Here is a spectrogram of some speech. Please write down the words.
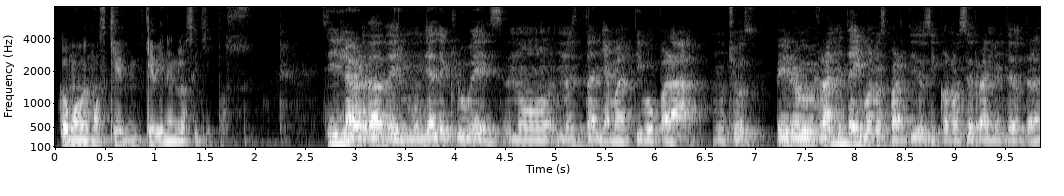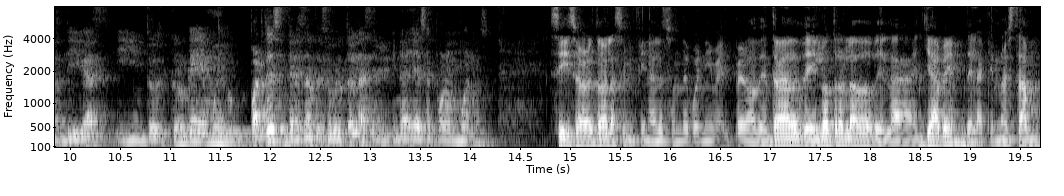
cómo vemos que, que, vienen los equipos. Sí, la verdad, el Mundial de Clubes no, no es tan llamativo para muchos, pero realmente hay buenos partidos y conoces realmente otras ligas y entonces creo que hay muy, partidos interesantes, sobre todo en la semifinal ya se ponen buenos. Sí, sobre todo las semifinales son de buen nivel, pero de entrada del otro lado de la llave, de la que no está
